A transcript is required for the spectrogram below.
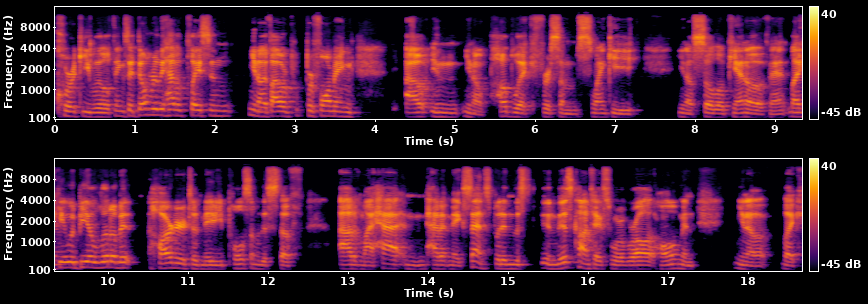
quirky little things that don't really have a place in you know if i were p- performing out in you know public for some swanky you know solo piano event like it would be a little bit harder to maybe pull some of this stuff out of my hat and have it make sense. But in this in this context where we're all at home and you know like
